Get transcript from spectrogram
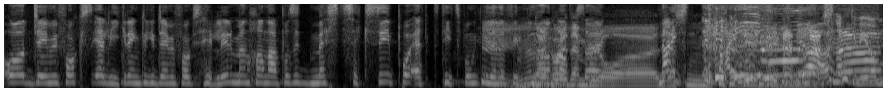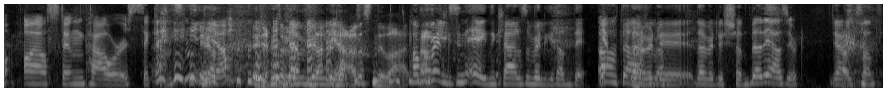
og Jamie Fox Jeg liker egentlig ikke Jamie Fox heller, men han er på sitt mest sexy på et tidspunkt i denne filmen. Når han går i den blå dressen. Nei. Ja. Snakker vi om Austin Powers-sekvensen? Ja. Det er nesten det det er. Han får velge sine egne klær, og så velger han det. Ja, det, det er er veldig, det er veldig skjønt. Det hadde jeg også gjort. Ja, ikke sant?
